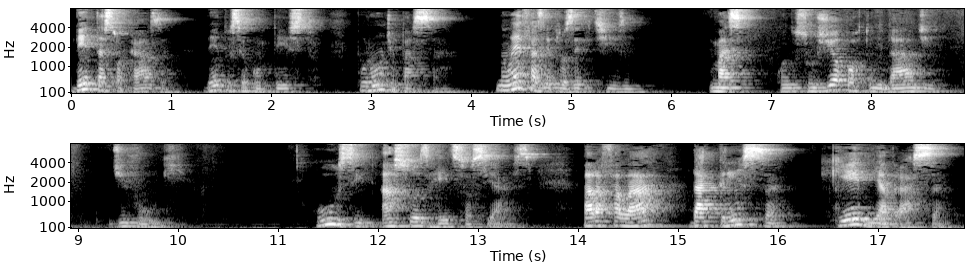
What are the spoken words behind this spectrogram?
Dentro da sua casa, dentro do seu contexto, por onde passar. Não é fazer proselitismo, mas quando surgir a oportunidade, divulgue. Use as suas redes sociais para falar da crença que ele abraça.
